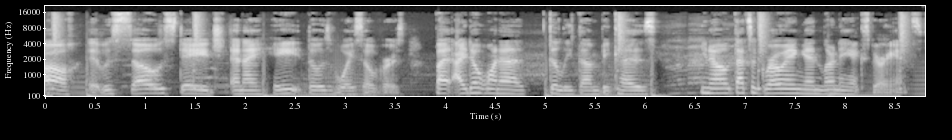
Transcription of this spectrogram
oh, it was so staged and I hate those voiceovers. But I don't want to delete them because, you know, that's a growing and learning experience.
